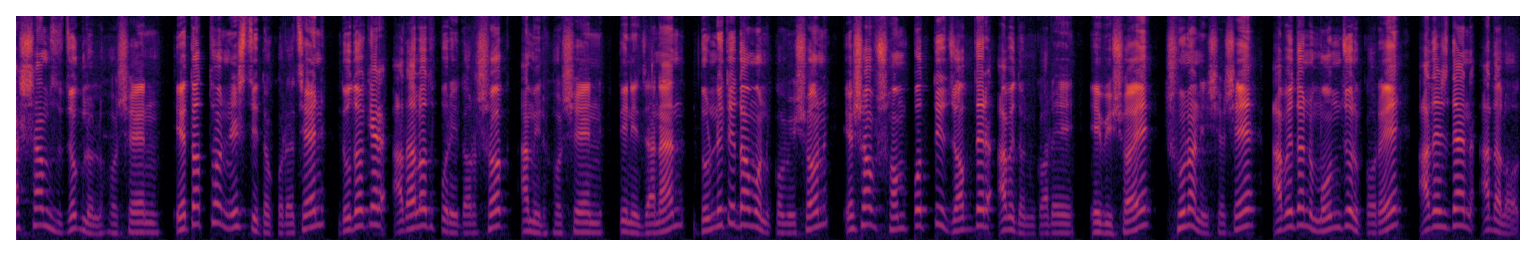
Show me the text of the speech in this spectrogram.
আশামস জগলুল হোসেন। এ তথ্য নিশ্চিত করেছেন দুদকের আদালত পরিদর্শক আমির হোসেন। তিনি জানান দুর্নীতি দমন কমিশন এসব সম্পত্তি জব্দের আবেদন করে। এ বিষয়ে শুনানি শেষে আবেদন মঞ্জুর করে আদেশ দেন আদালত।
